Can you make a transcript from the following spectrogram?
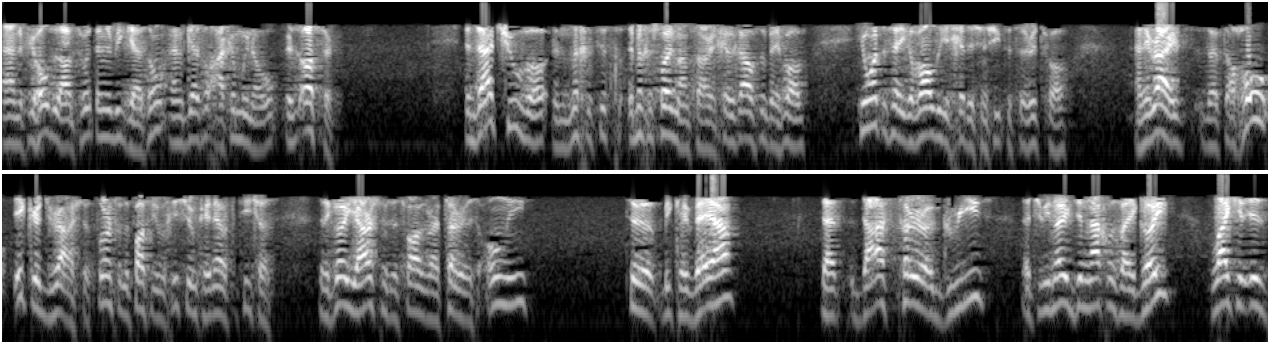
And if you hold it onto it, then it'll be gezel, and gezel akim we know is usher. In that tshuva, in Minchas I'm sorry, Beivov, he wants to say Gavaldi Yechiddish and Shita Tzeritzvah, and he writes that the whole Iker Drash that's learned from the Pasuk of Chishim Keinel to teach us that a goy yarshins his father Torah is only to be keveya that Das Torah agrees that should be noig din nachos by a goy like it is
